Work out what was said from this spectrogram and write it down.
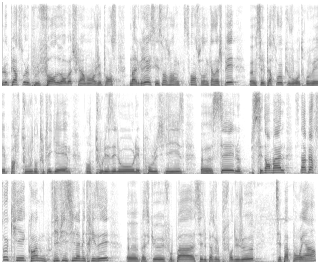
le perso le plus fort de Overwatch clairement, je pense. Malgré ses 175 HP, euh, c'est le perso que vous retrouvez partout, dans toutes les games, dans tous les élos, les pros l'utilisent. Euh, c'est normal. C'est un perso qui est quand même difficile à maîtriser. parce que il faut pas, c'est le perso le plus fort du jeu c'est pas pour rien.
